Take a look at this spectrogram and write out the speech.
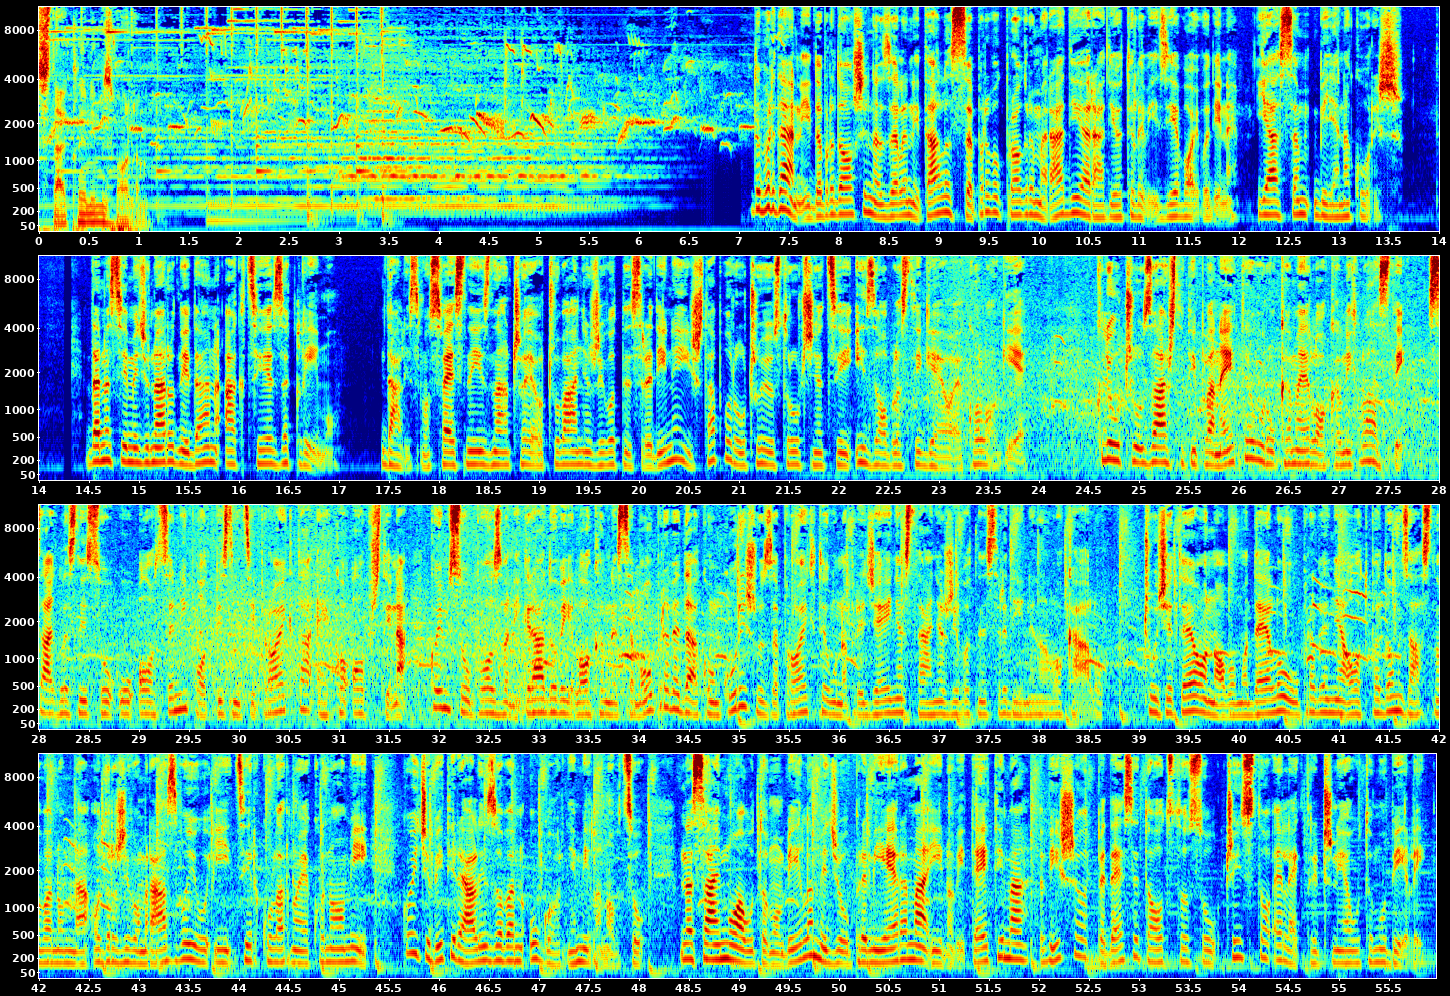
staklenim zvonom. Dobar dan i dobrodošli na Zeleni talas prvog programa radija Radio Televizije Vojvodine. Ja sam Biljana Kuriš. Danas je Međunarodni dan akcije za klimu. Da li smo svesni značaja očuvanja životne sredine i šta poručuju stručnjaci iz oblasti geoekologije – Ključ u zaštiti planete u rukama je lokalnih vlasti. Saglasni su u oceni potpisnici projekta Eko opština, kojim su pozvani gradovi i lokalne samouprave da konkurišu za projekte unapređenja stanja životne sredine na lokalu. Čućete o novom modelu upravljanja otpadom zasnovanom na održivom razvoju i cirkularnoj ekonomiji, koji će biti realizovan u Gornjem Milanovcu. Na sajmu automobila među premijerama i novitetima više od 50% su čisto električni automobili.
